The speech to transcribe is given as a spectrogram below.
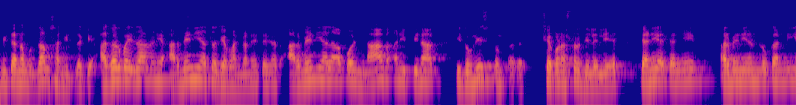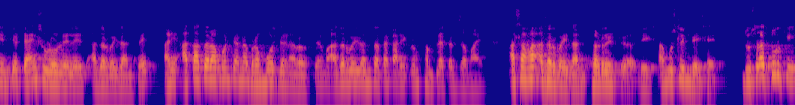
मी त्यांना मुद्दाम सांगितलं की अझरबैजान आणि आर्मेनियाचं जे भांडण आहे त्याच्यात आर्मेनियाला आपण नाग आणि पिनाग ही दोन्ही क्षेपणास्त्र दिलेली आहेत. त्यांनी त्यांनी आर्मेनियन लोकांनी यांचे टँक्स उडवलेले आहेत अझरबैजानचे आणि आता तर आपण त्यांना ब्रह्मोस देणार आहोत. त्यामुळे अझरबैजानचा आता कार्यक्रम संपल्यातच जमा आहे. असा हा अझरबैजान थर्ड रेट देश हा मुस्लिम देश आहे. दुसरा तुर्की.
